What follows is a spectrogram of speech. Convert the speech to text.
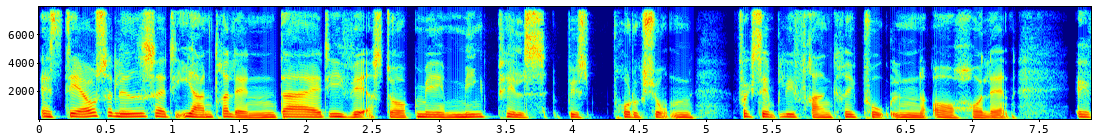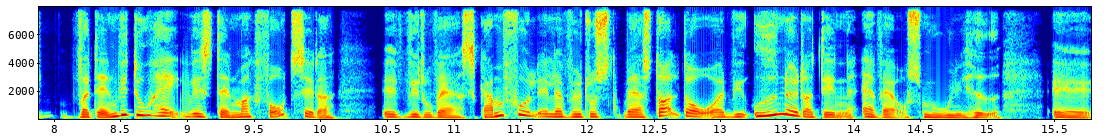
Altså, det er jo således, at i andre lande, der er de ved at stoppe med minkpelsproduktionen, for eksempel i Frankrig, Polen og Holland. Øh, hvordan vil du have, hvis Danmark fortsætter? Øh, vil du være skamfuld, eller vil du være stolt over, at vi udnytter den erhvervsmulighed? Øh,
